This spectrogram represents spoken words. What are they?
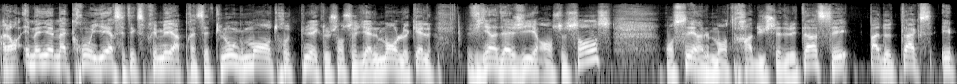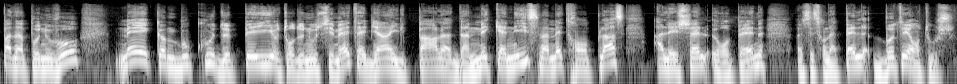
Alors Emmanuel Macron hier s'est exprimé après cette longuement entretenue avec le chancelier allemand, lequel vient d'agir en ce sens. On sait, hein, le mantra du chef de l'État, c'est pas de taxes et pas d'impôts nouveaux, mais comme beaucoup de pays autour de nous s'y mettent, eh bien, il parle d'un mécanisme à mettre en place à l'échelle européenne. C'est ce qu'on appelle beauté en touche.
